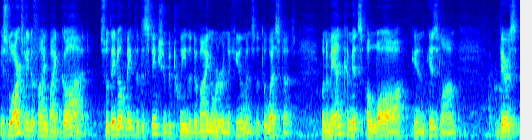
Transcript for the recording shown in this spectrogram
is largely defined by God. So they don't make the distinction between the divine order and the humans that the West does. When a man commits a law in Islam, there's,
